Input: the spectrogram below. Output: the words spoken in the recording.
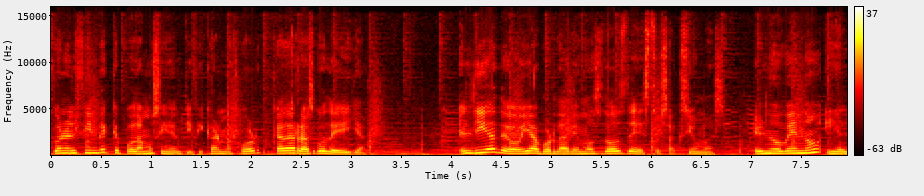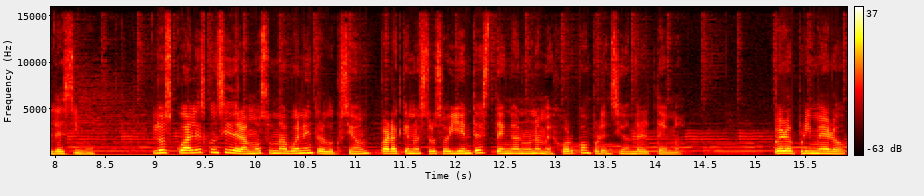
con el fin de que podamos identificar mejor cada rasgo de ella el día de hoy abordaremos dos de estos axiomas, el noveno y el décimo, los cuales consideramos una buena introducción para que nuestros oyentes tengan una mejor comprensión del tema. Pero primero,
